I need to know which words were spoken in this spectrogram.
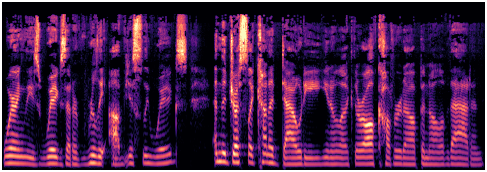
wearing these wigs that are really obviously wigs, and they dress like kind of dowdy, you know, like they're all covered up and all of that. And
